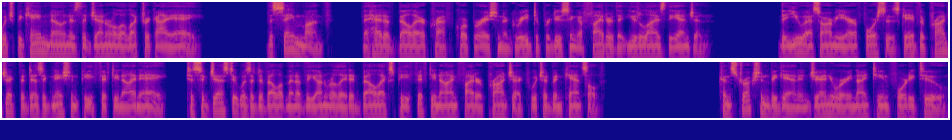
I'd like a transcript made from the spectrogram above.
which became known as the General Electric IA. The same month, the head of Bell Aircraft Corporation agreed to producing a fighter that utilized the engine. The U.S. Army Air Forces gave the project the designation P-59A, to suggest it was a development of the unrelated Bell XP-59 fighter project which had been cancelled. Construction began in January 1942,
